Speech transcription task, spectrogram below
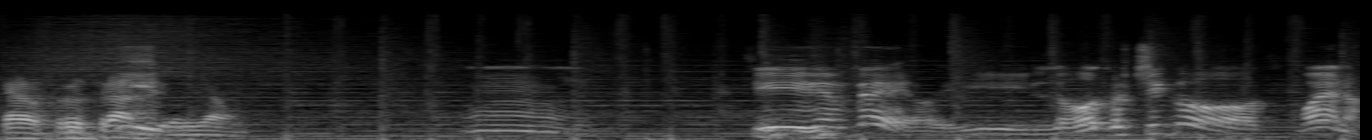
Claro, frustrante, digamos. Mm. sí, bien feo. Y los otros chicos, bueno,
